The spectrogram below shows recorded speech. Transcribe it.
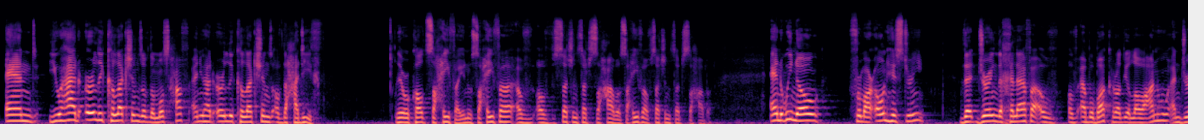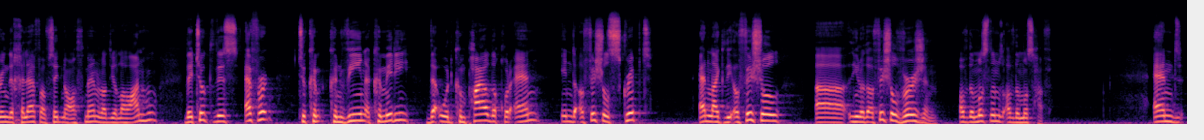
And you had early collections of the Mus'haf and you had early collections of the Hadith. They were called Sahifa, you know, Sahifa of, of such and such Sahaba, Sahifa of such and such Sahaba. And we know from our own history that during the Khilafah of, of Abu Bakr radiallahu anhu and during the Khilafah of Sayyidina Uthman radiallahu anhu, they took this effort to com- convene a committee that would compile the Quran in the official script and like the official uh, you know, the official version of the Muslims of the Mus'haf. And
